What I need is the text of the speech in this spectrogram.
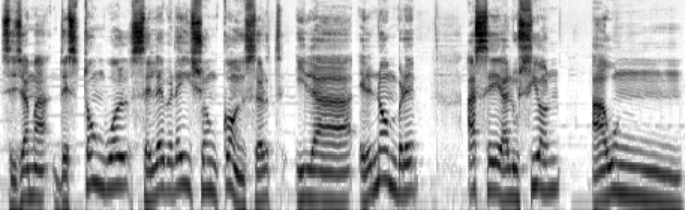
se llama The Stonewall Celebration Concert y la, el nombre hace alusión a un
